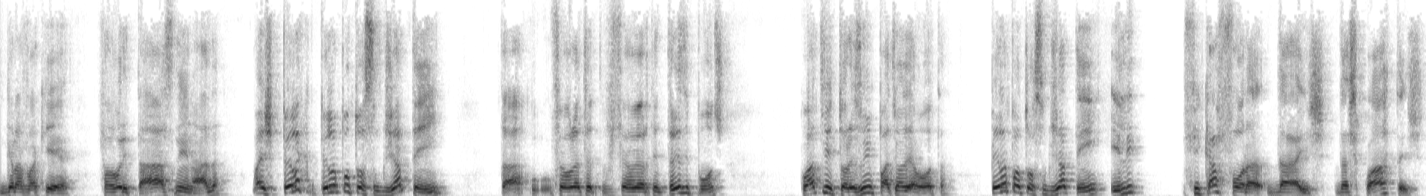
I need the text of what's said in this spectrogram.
gravar que é favoritaço nem nada, mas pela, pela pontuação que já tem, tá? O Ferroviário, o Ferroviário tem 13 pontos, quatro vitórias, um empate e uma derrota. Pela pontuação que já tem, ele ficar fora das, das quartas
